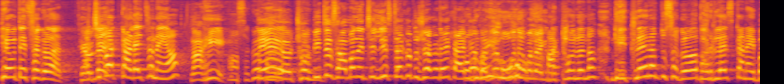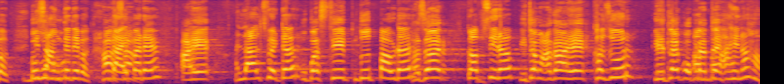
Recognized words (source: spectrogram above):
ठेवते सगळं. ठेवलंय? अजिबात काढायचं नाही हं? नाही. हं, सगळं ते भरलं. छोटीच्या सामानाची लिस्ट आहे का तुझ्याकडे? काय काय अगं बाई, भरलं? हो हो. मला एकदा. आठवलं ना? घेतलंय ना तू सगळं? भरलंयस का नाही बघ? मी बघू, सांगते ते बघ. हा, डायपर सांग. आहे? आहे. लाल स्वेटर उपस्थित दूध पावडर हजार कप सिरप इथं मागा आहे. खजूर घेतलाय कोपऱ्यात आंबा आहे ना? हा.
